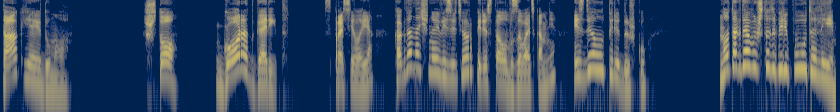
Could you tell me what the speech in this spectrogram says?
так я и думала. «Что, город горит?» — спросила я, когда ночной визитер перестал вызывать ко мне и сделал передышку. «Но тогда вы что-то перепутали.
